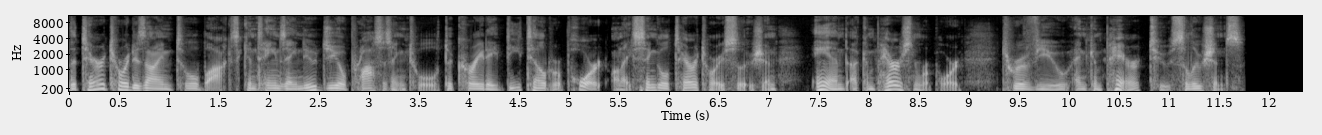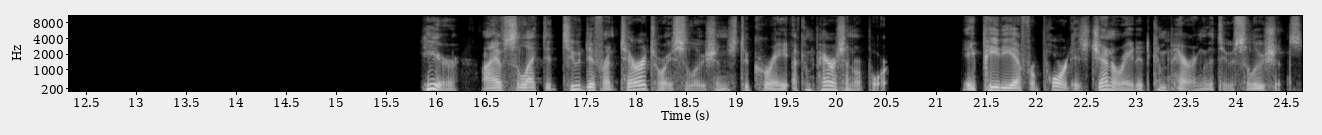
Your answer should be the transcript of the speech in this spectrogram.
The Territory Design Toolbox contains a new geoprocessing tool to create a detailed report on a single territory solution and a comparison report to review and compare two solutions. Here, I have selected two different territory solutions to create a comparison report. A PDF report is generated comparing the two solutions.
